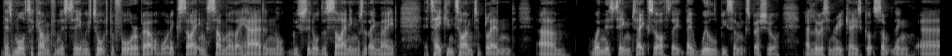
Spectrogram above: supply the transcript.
there's more to come from this team. We've talked before about what an exciting summer they had, and we've seen all the signings that they made. They're taking time to blend. Um, when this team takes off, they, they will be something special. And Luis Enrique's got something uh,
